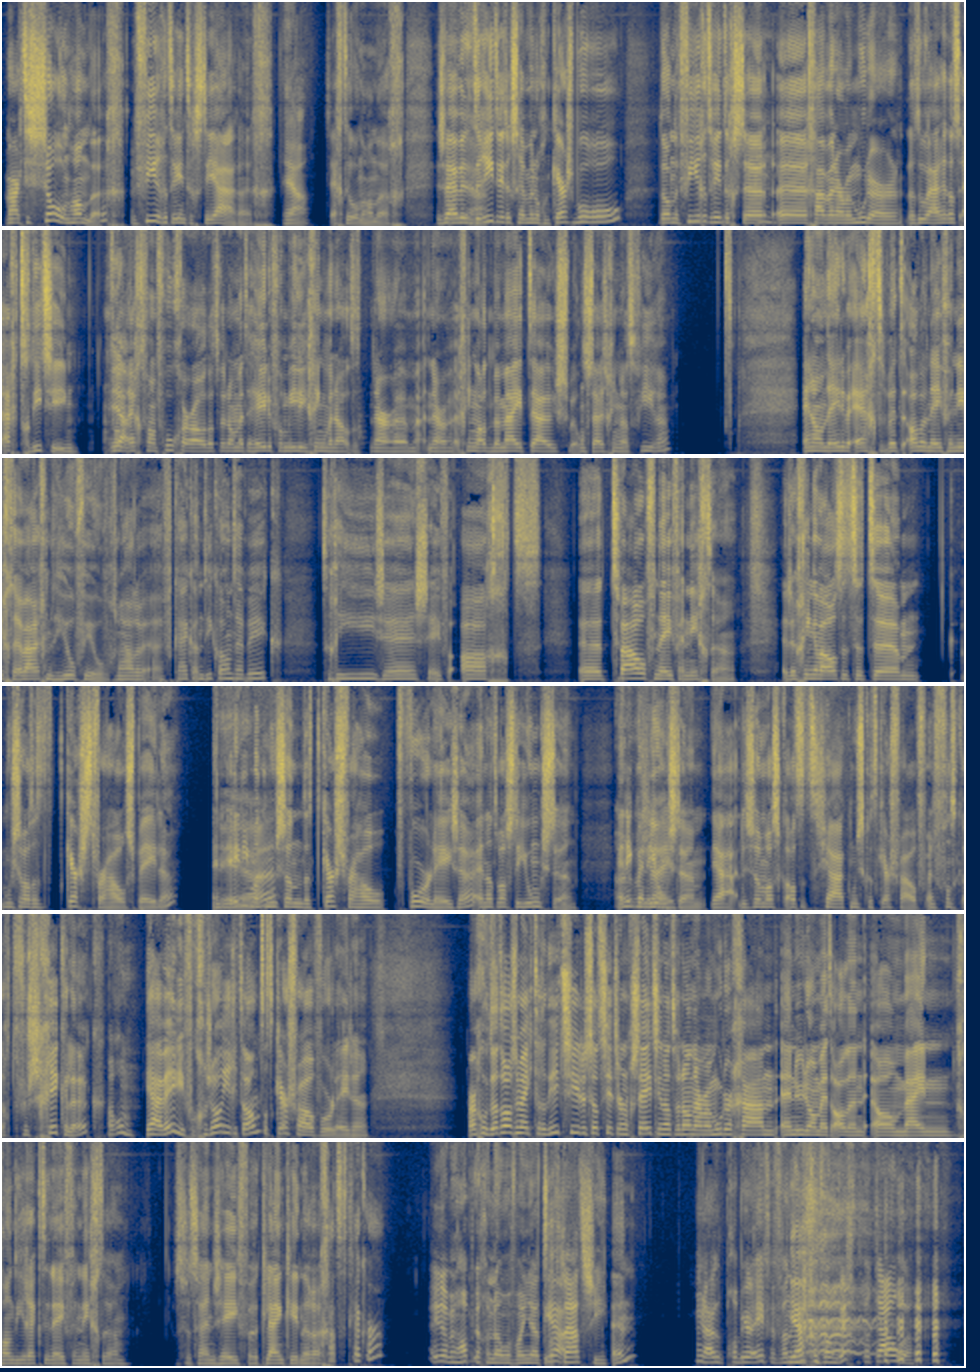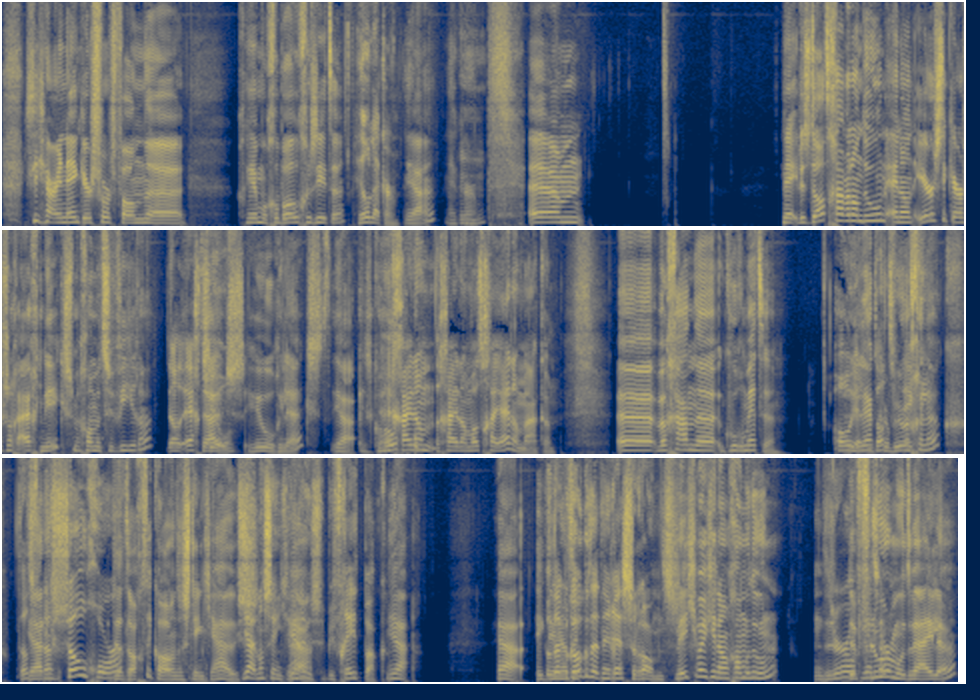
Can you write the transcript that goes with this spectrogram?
Maar het is zo onhandig. De 24ste jarig. Ja. Is echt heel onhandig. Dus wij hebben de 23ste hebben we nog een kerstborrel. Dan de 24ste eh, gaan we naar mijn moeder. Dat doen we eigenlijk, dat is eigenlijk traditie. Van Ja. echt van vroeger al. Dat we dan met de hele familie gingen we dan altijd naar, eh, naar gingen we altijd bij mij thuis. Bij ons thuis gingen we dat vieren. En dan deden we echt met alle neven en nichten. We waren echt met heel veel. Volgens mij hadden we, even kijken, aan die kant heb ik drie, zes, zeven, acht, eh, twaalf neven en nichten. En dan gingen we altijd het, ehm, moesten we altijd het kerstverhaal spelen. En Ja. iemand moest dan het kerstverhaal voorlezen. En dat was de jongste. En dat ik ben de jij. jongste. Ja, dus dan was ik altijd, ja, ik moest ik het kerstverhaal. En dat vond ik echt verschrikkelijk. Waarom? Ja, weet je, gewoon zo irritant dat kerstverhaal voorlezen. Maar goed, dat was een beetje traditie. Dus dat zit er nog steeds in dat we dan naar mijn moeder gaan. En nu dan met al, een, al mijn gewoon directe neven en nichten. Dus dat zijn zeven kleinkinderen. Gaat het lekker? Ik heb een hapje genomen van jouw tractatie. En? Ja, ik probeer even van die Ja. weg te kouwen. Ik zie haar in één keer een soort van eh, helemaal gebogen zitten. Heel lekker. Ja, lekker. Mhm. Ehm, nee, dus dat gaan we dan doen. En dan eerste kerstdag eigenlijk niks. Maar gewoon met z'n vieren. Dat is echt chill. Heel relaxed. Ja, dus ik En hoop ga, je op- dan, ga je dan, wat ga jij dan maken? Eh, we gaan eh gourmetten. Oh ja, Lekker dat ik- burgerlijk. Dat ja, dan, is zo goor. dat dacht ik al, want dan stinkt je huis. ja, dan zit je Ja. huis. Heb je vreedpak. Ja. Ja, ik Dat denk heb ik ook altijd in restaurants. Weet je wat je dan gewoon moet doen? De, deur De openzetten? vloer moet wijlen.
